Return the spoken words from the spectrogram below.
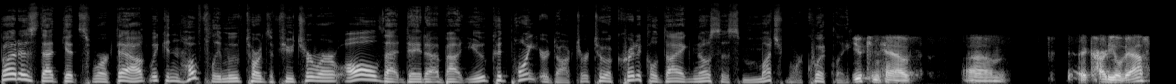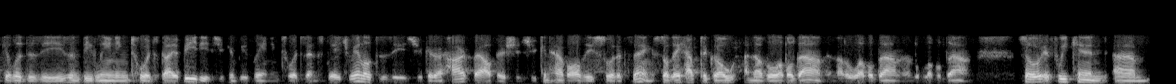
But as that gets worked out, we can hopefully move towards a future where all that data about you could point your doctor to a critical diagnosis much more quickly. You can have um, a cardiovascular disease and be leaning towards diabetes. You can be leaning towards end stage renal disease. You can have heart valve issues. You can have all these sort of things. So they have to go another level down, another level down, another level down. So if we can um,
